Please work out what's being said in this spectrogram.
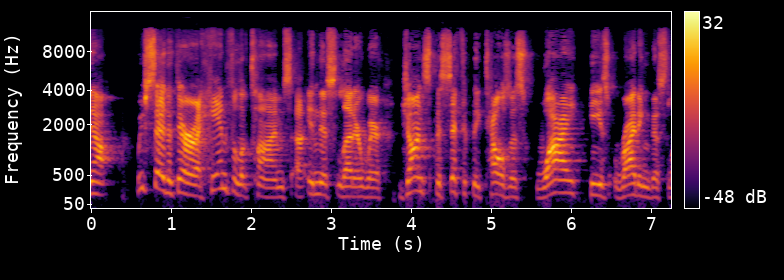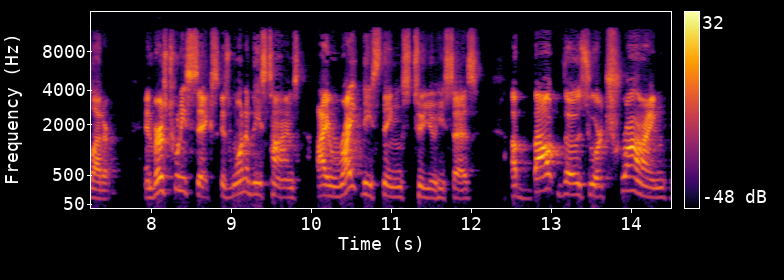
Now, We've said that there are a handful of times uh, in this letter where John specifically tells us why he's writing this letter. And verse 26 is one of these times. I write these things to you, he says, about those who are trying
